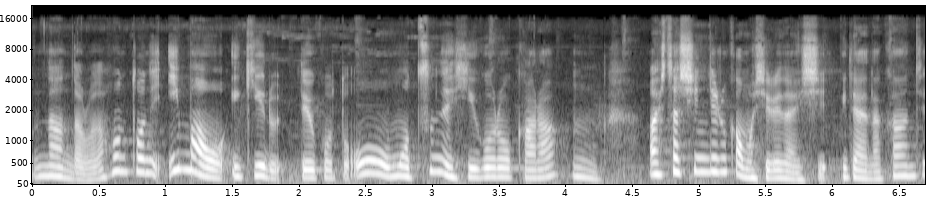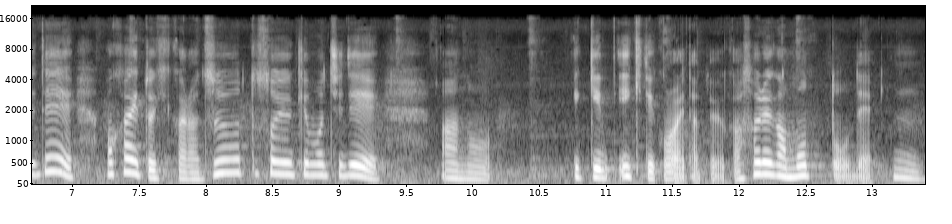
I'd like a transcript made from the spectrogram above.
なんだろうな本当に今を生きるっていうことをもう常日頃から、うん、明日死んでるかもしれないしみたいな感じで若い時からずっとそういう気持ちであの生き生きてこられたというかそれがモットーで、うん、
